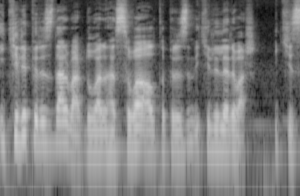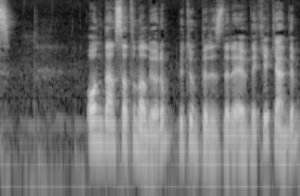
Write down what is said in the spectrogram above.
ikili prizler var. Duvarın ha, sıva altı prizin ikilileri var. İkiz. Ondan satın alıyorum. Bütün prizleri evdeki kendim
